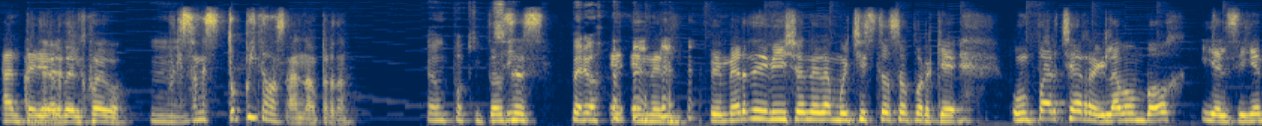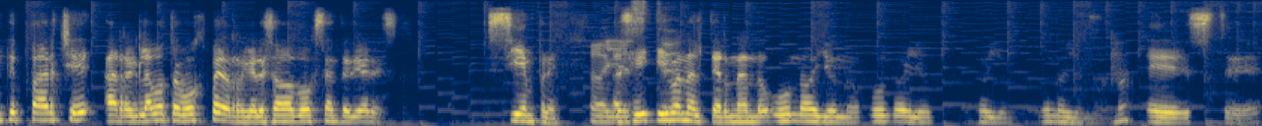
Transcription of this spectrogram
anterior, del juego. Porque son estúpidos. Ah, no, perdón. Un poquito. Entonces, pero en el primer Division era muy chistoso porque un parche arreglaba un bug y el siguiente parche arreglaba otro bug, pero regresaba a bugs anteriores. Siempre. Así este iban alternando uno y uno, uno y uno, uno y uno, uno y uno, ¿no? Este.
